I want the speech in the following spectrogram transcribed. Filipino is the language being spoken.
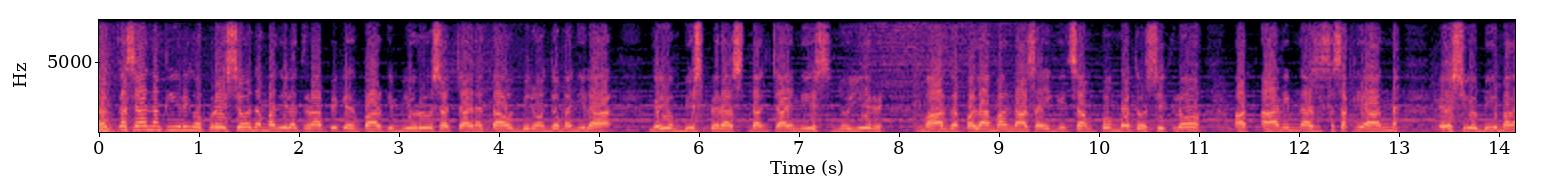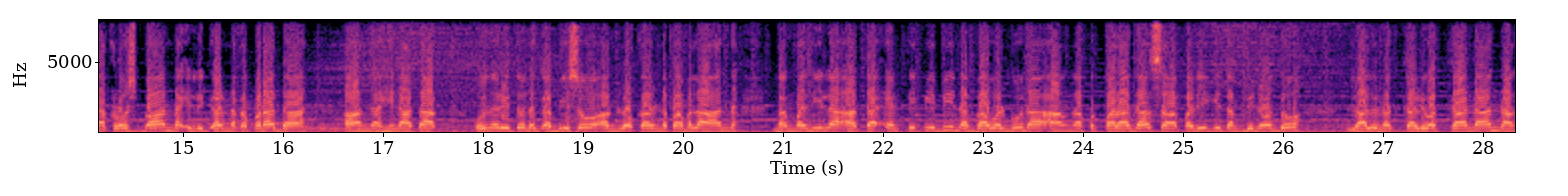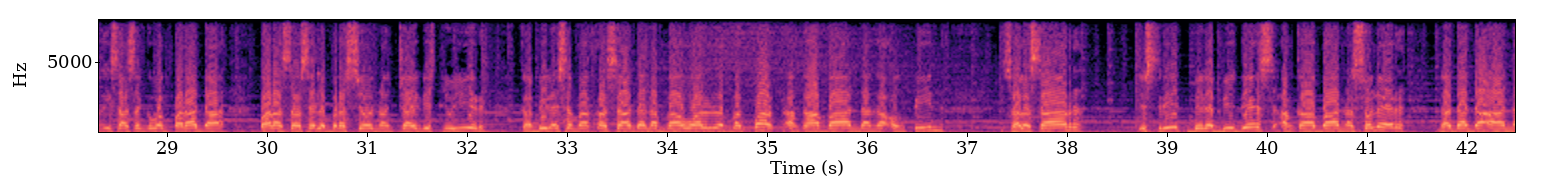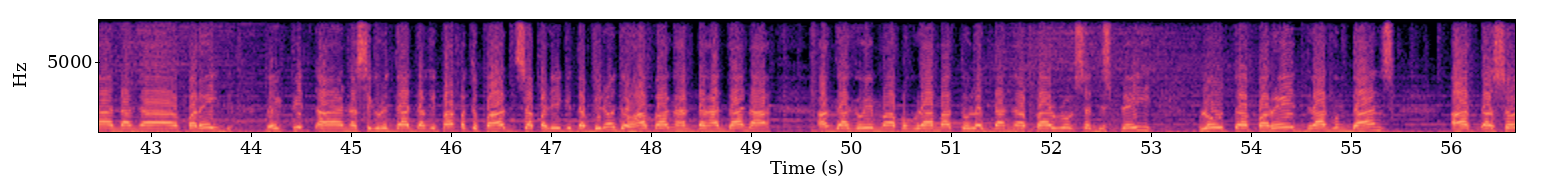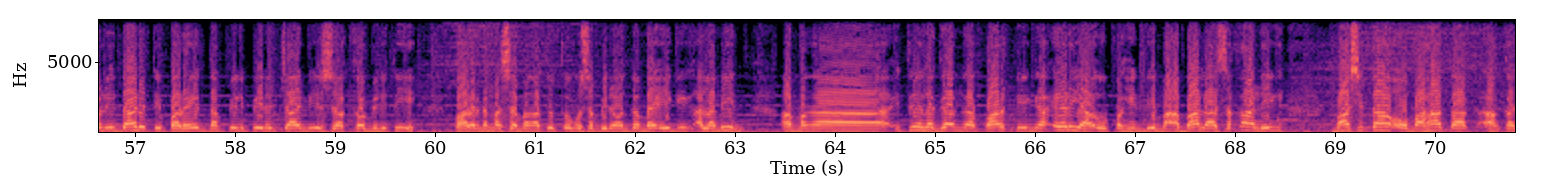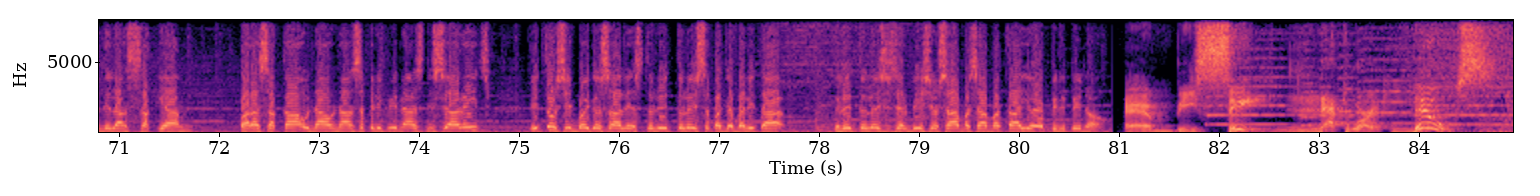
Nagkasa ng clearing operation ng Manila Traffic and Parking Bureau sa Chinatown, Binondo, Manila ngayong bisperas ng Chinese New Year. Maaga pa lamang nasa higit 10 motorsiklo at anim na sasakyan, SUV, mga close van na illegal na kaparada ang hinatak. Una rito nag-abiso ang lokal na pamalaan ng Manila at ah, MTPB na bawal muna ang ah, pagparada sa paligid ng Binondo lalo na't kaliwat kanan ng isasagawang parada para sa selebrasyon ng Chinese New Year. Kabilang sa mga kalsada na bawal magpark ang kahabaan ng Ongpin, Salazar, Street, Benavides, ang kahabaan ng Soler na dadaanan ng ah, parade. Mahigpit ah, na seguridad ang ipapatupad sa paligid ng Binondo habang handang-handa na ang gagawin mga programa tulad ng ah, fireworks display, float ah, parade, dragon dance, at uh, Solidarity Parade ng Filipino-Chinese uh, Community. Para naman sa mga tutungo sa Binondo, maiging alamin ang mga itinalagang uh, parking uh, area upang hindi maabala sakaling masita o mahatak ang kanilang sasakyan. Para sa kauna-unahan sa Pilipinas, DCRH, ito si Boy Gonzales, tuloy-tuloy sa pagbabalita, tuloy-tuloy sa serbisyo, sama-sama tayo, Pilipino. MBC Network News.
